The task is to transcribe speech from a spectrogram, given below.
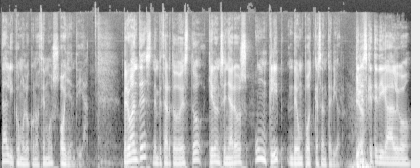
tal y como lo conocemos hoy en día. Pero antes de empezar todo esto, quiero enseñaros un clip de un podcast anterior. ¿Quieres que te diga algo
